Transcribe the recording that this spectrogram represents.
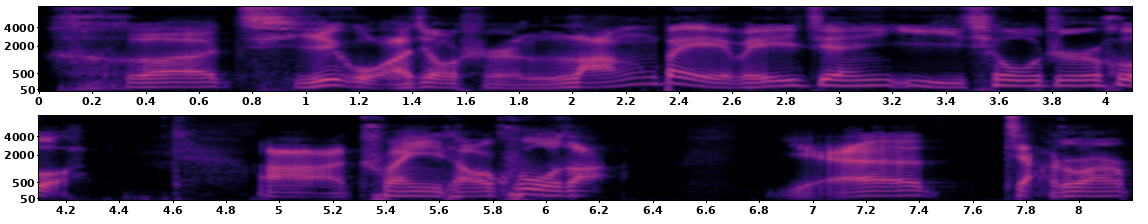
和齐国就是狼狈为奸，一丘之貉，啊，穿一条裤子也假装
